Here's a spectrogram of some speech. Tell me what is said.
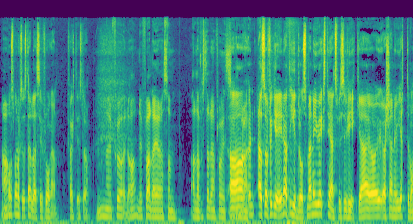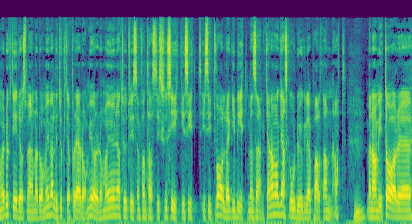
Ja. Måste man också ställa sig frågan faktiskt då. Mm, det, får, ja, det får alla göra som alla får ställa den frågan. Ja, alltså för grejen är att idrottsmän är ju extremt specifika. Jag, jag känner ju jättemånga duktiga idrottsmän och de är väldigt duktiga på det de gör. De har ju naturligtvis en fantastisk fysik i sitt, i sitt valda gebit men sen kan de vara ganska odugliga på allt annat. Mm. Men om vi tar eh,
